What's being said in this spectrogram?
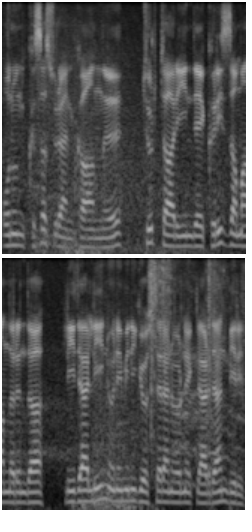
Onun kısa süren Kağanlığı, Türk tarihinde kriz zamanlarında liderliğin önemini gösteren örneklerden biridir.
